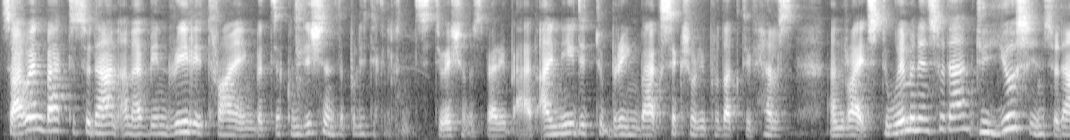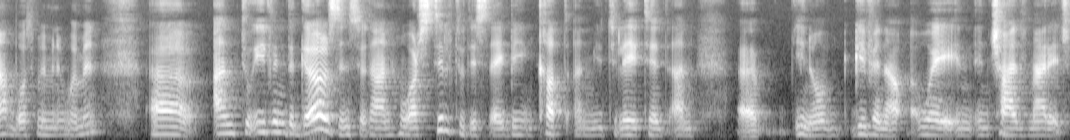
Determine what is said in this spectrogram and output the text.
So I went back to Sudan and I've been really trying, but the conditions, the political situation was very bad. I needed to bring back sexual reproductive health and rights to women in Sudan, to youth in Sudan, both women and women, uh, and to even the girls in Sudan who are still to this day being cut and mutilated and uh, you know, given away in, in child marriage.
